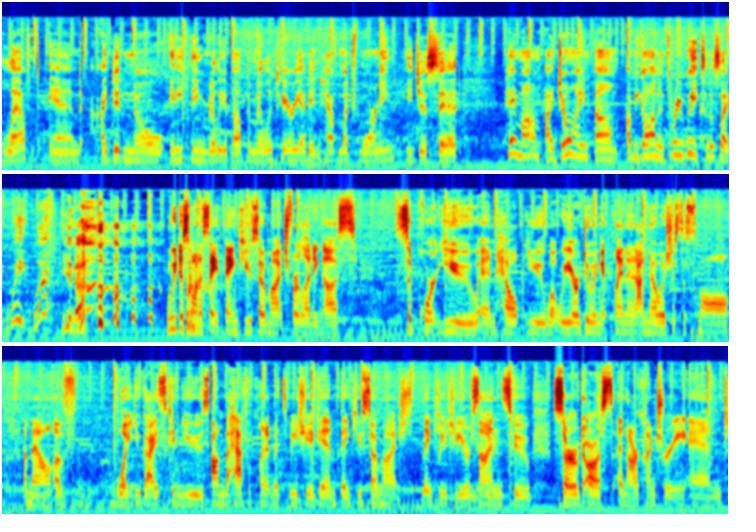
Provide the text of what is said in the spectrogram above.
left and I didn't know anything really about the military, I didn't have much warning. He just said, hey mom i joined um, i'll be gone in three weeks. And it's like wait what? You know? We just want to say thank you so much for letting us support you and help you what we are doing at planet. I know it's just a small amount of what you guys can use on behalf of planet mitsubishi. Again thank you so much. Thank you to your sons who served us in our country and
